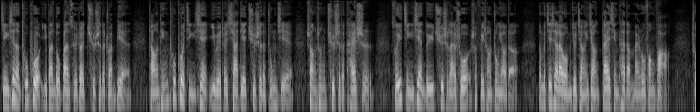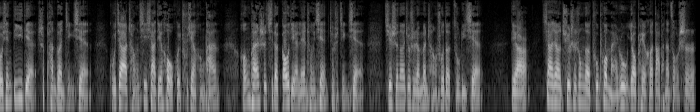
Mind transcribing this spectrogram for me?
颈线的突破一般都伴随着趋势的转变，涨停突破颈线意味着下跌趋势的终结，上升趋势的开始。所以颈线对于趋势来说是非常重要的。那么接下来我们就讲一讲该形态的买入方法。首先第一点是判断颈线，股价长期下跌后会出现横盘，横盘时期的高点连成线就是颈线。其实呢，就是人们常说的阻力线。第二，下降趋势中的突破买入要配合大盘的走势。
